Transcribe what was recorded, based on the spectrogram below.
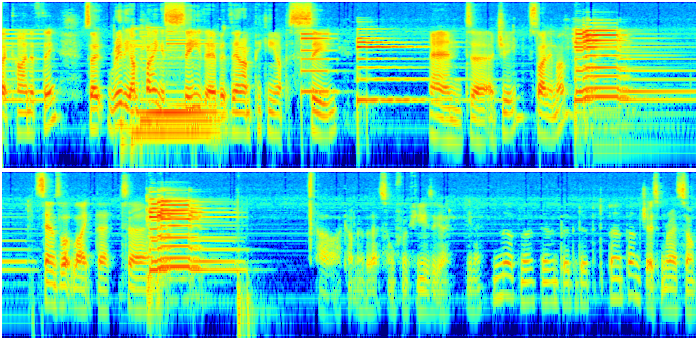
That kind of thing. So really I'm playing a C there, but then I'm picking up a C and uh, a G, sliding up. Sounds a lot like that. Uh, oh, I can't remember that song from a few years ago. You know, Jason Mraz song,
